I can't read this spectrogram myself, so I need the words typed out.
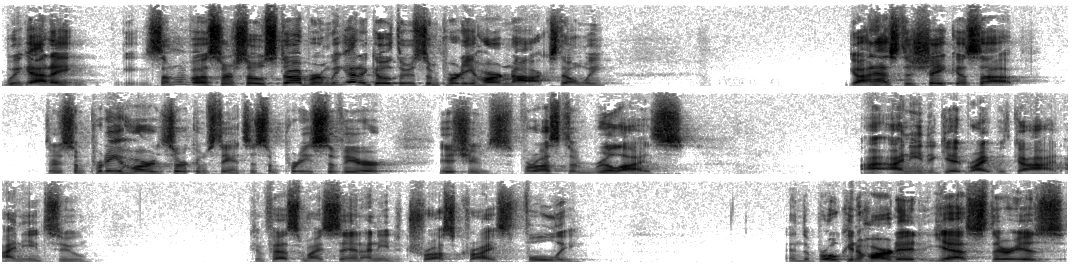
We got to, some of us are so stubborn, we got to go through some pretty hard knocks, don't we? God has to shake us up There's some pretty hard circumstances, some pretty severe issues for us to realize I, I need to get right with God. I need to confess my sin. I need to trust Christ fully. And the brokenhearted, yes, there is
